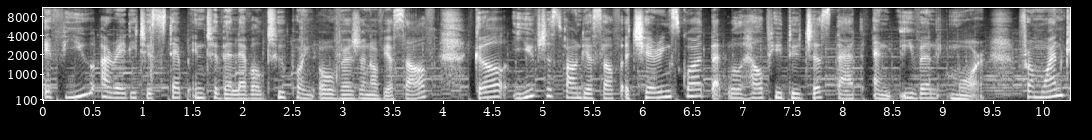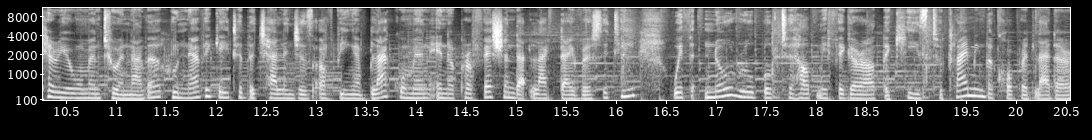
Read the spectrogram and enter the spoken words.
If you are ready to step into the level 2.0 version of yourself, girl, you've just found yourself a cheering squad that will help you do just that and even more. From one career woman to another who navigated the challenges of being a black woman in a profession that lacked diversity with no rule book to help me figure out the keys to climbing the corporate ladder,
